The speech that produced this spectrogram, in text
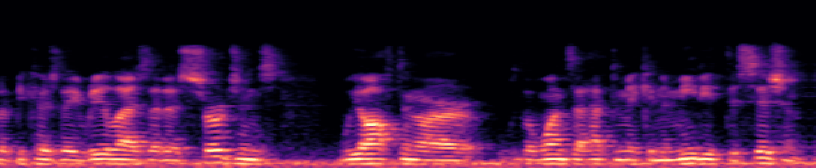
but because they realized that as surgeons, we often are the ones that have to make an immediate decision.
